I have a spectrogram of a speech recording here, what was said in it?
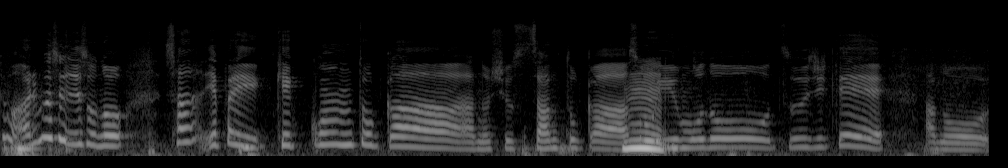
でもありますよねそのさやっぱり結婚とかあの出産とか、うん。そういうものを通じてあの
